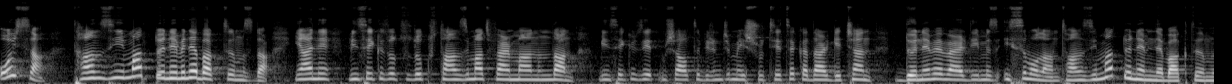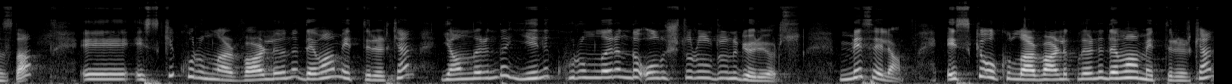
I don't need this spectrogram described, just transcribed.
Oysa Tanzimat dönemine baktığımızda yani 1839 Tanzimat Fermanı'ndan 1876 birinci meşrutiyete kadar geçen döneme verdiğimiz isim olan Tanzimat dönemine baktığımızda e, eski kurumlar varlığını devam ettirirken yanlarında yeni kurumların da oluşturulduğunu görüyoruz. Mesela eski okullar varlıklarını devam ettirirken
